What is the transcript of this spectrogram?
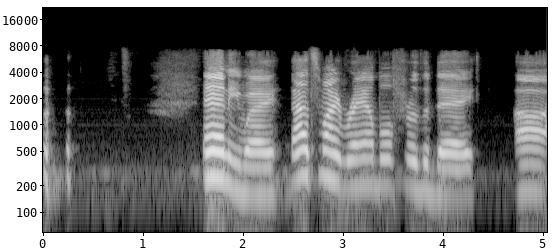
anyway, that's my ramble for the day. Uh,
